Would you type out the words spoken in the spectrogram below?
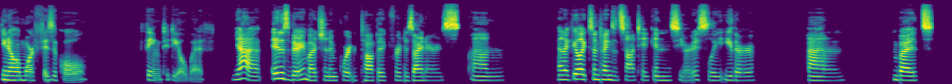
you know, a more physical thing to deal with. Yeah, it is very much an important topic for designers. Um, and I feel like sometimes it's not taken seriously either. Um, but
